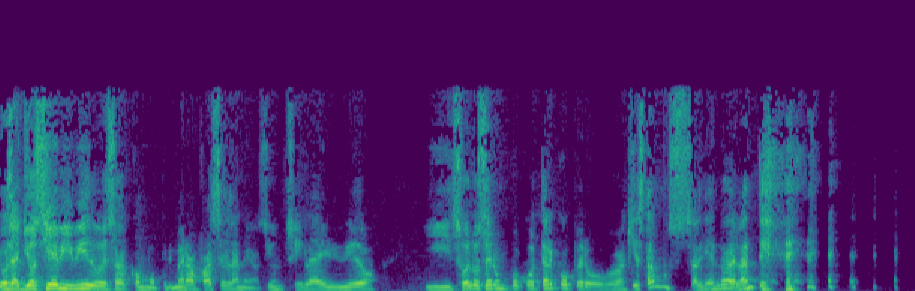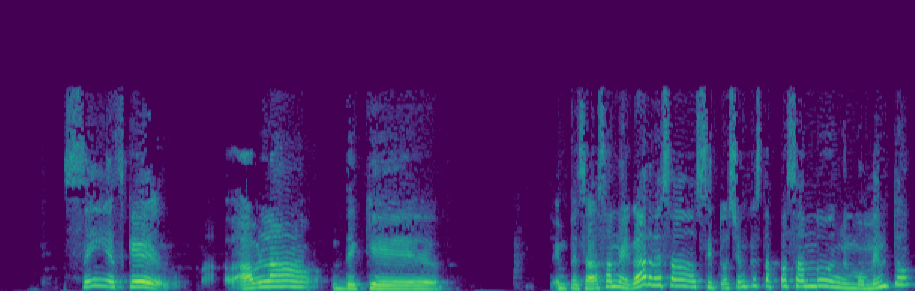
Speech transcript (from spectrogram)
o sea, yo sí he vivido esa como primera fase, la negación, sí la he vivido y suelo ser un poco terco, pero aquí estamos saliendo adelante. Sí, es que habla de que empezás a negar esa situación que está pasando en el momento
